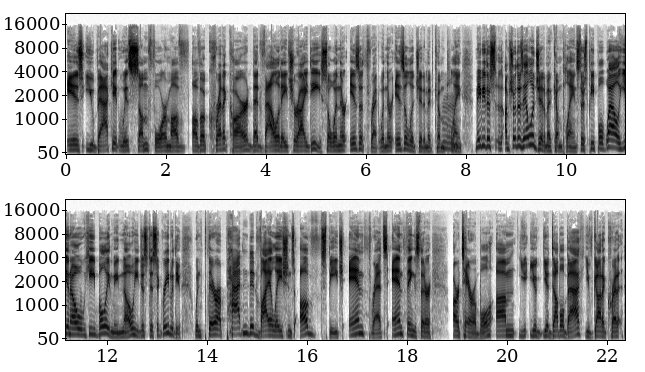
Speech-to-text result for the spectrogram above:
Is you back it with some form of of a credit card that validates your ID. So when there is a threat, when there is a legitimate mm-hmm. complaint, mm. maybe there's I'm sure there's illegitimate complaints. There's people, well, you know, he bullied me. No, he just disagreed with you. When there are patented violations of speech and threats and things that are are terrible. Um, you, you, you double back, you've got a credit,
